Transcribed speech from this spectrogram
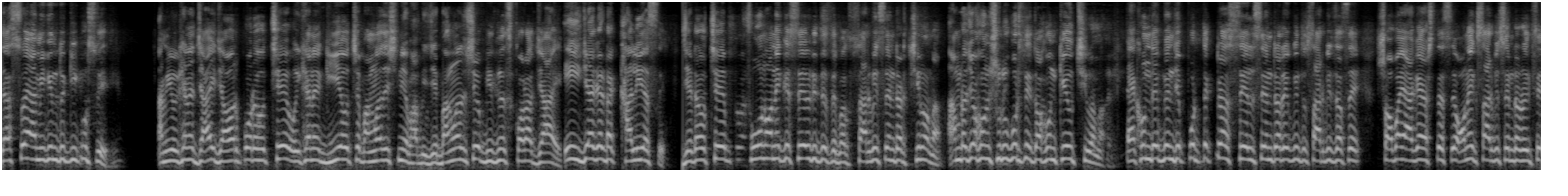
দ্যাটস ওয়াই আমি কিন্তু কি করছি? আমি ওইখানে যাই যাওয়ার পরে হচ্ছে ওইখানে গিয়ে হচ্ছে বাংলাদেশ নিয়ে ভাবি যে বাংলাদেশেও বিজনেস করা যায়। এই জায়গাটা খালি আছে যেটা হচ্ছে ফোন অনেকে সেল দিতেছে বা সার্ভিস সেন্টার ছিল না। আমরা যখন শুরু করছি তখন কেউ ছিল না। এখন দেখবেন যে প্রত্যেকটা সেল সেন্টারে কিন্তু সার্ভিস আছে সবাই আগে আসতেছে অনেক সার্ভিস সেন্টার হয়েছে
